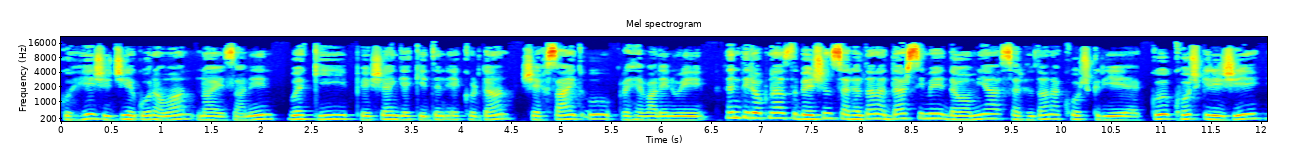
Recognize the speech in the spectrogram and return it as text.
وان هاتیه شوتاندن که هیچ جیه گورا وان نای زانین وکی پیشنگکی دن ای کردان شیخ ساید و رهوالین وی. هندی روکناز دبیجن سرهلدانا درسیمه دوامیه سرهلدانا کوچگریه که کوچگری جی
